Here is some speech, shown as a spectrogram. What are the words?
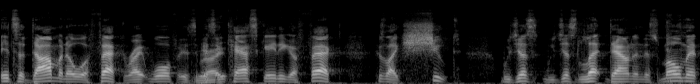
it's a domino effect, right, Wolf? It's, it's a cascading effect because, like, shoot, we just we just let down in this moment.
